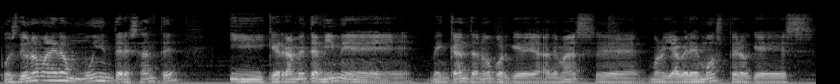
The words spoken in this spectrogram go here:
Pues de una manera muy interesante y que realmente a mí me, me encanta, ¿no? Porque además, eh, bueno, ya veremos, pero que es,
